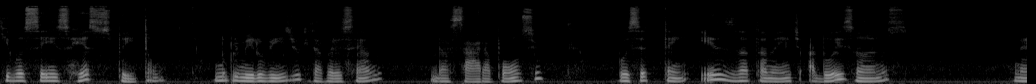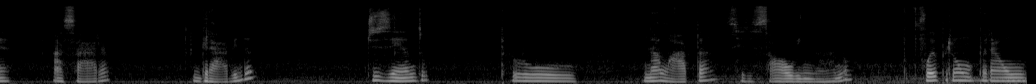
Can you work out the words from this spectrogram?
que vocês respeitam. No primeiro vídeo que está aparecendo, da Sara Pôncio, você tem exatamente há dois anos, né, a Sara grávida, dizendo pro, na lata, se salvo engano, foi para um, um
